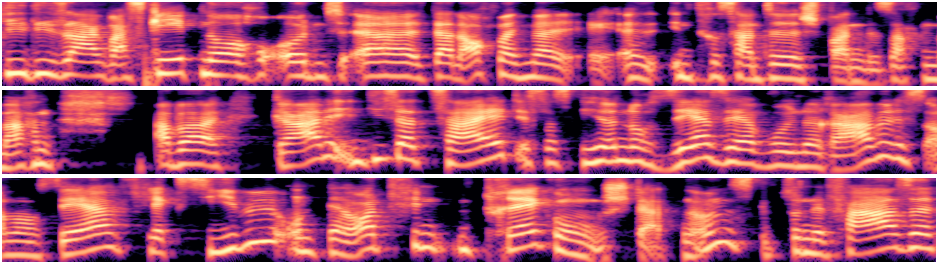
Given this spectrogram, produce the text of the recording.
die, die sagen, was geht noch und äh, dann auch manchmal äh, interessante, spannende tolle Sachen machen. Aber gerade in dieser Zeit ist das Gehirn noch sehr, sehr vulnerabel, ist auch noch sehr flexibel und dort finden Prägungen statt. Ne? Es gibt so eine Phase,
